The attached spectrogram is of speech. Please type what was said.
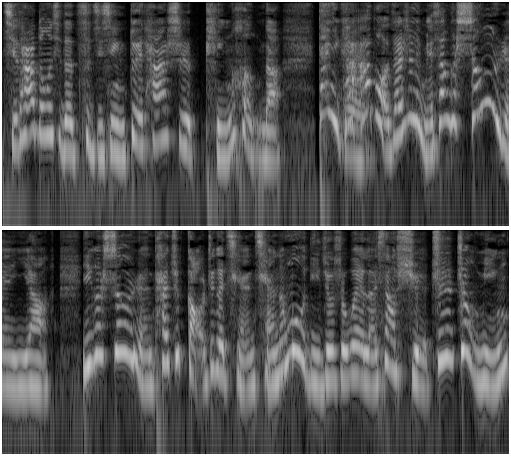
其他东西的刺激性对他是平衡的，但你看阿宝在这里面像个圣人一样，一个圣人他去搞这个钱，钱的目的就是为了向雪芝证明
